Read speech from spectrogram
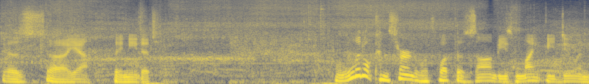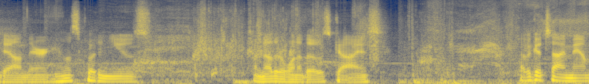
Because, uh, yeah, they need it. A little concerned with what the zombies might be doing down there. Here, let's go ahead and use another one of those guys. Have a good time, ma'am.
